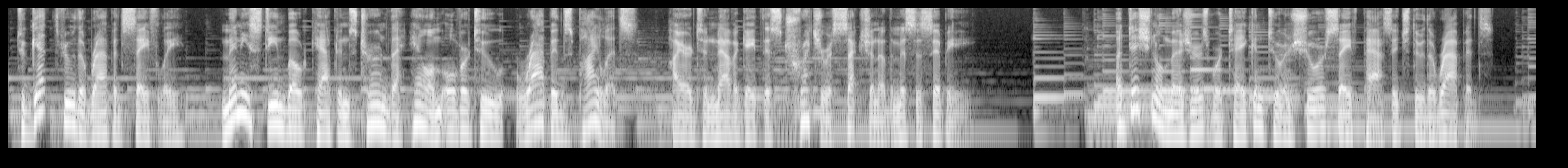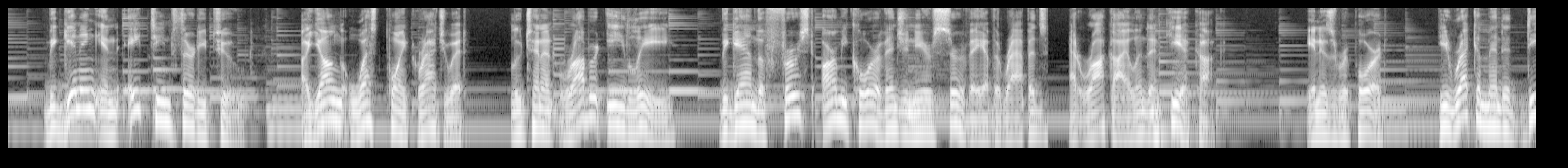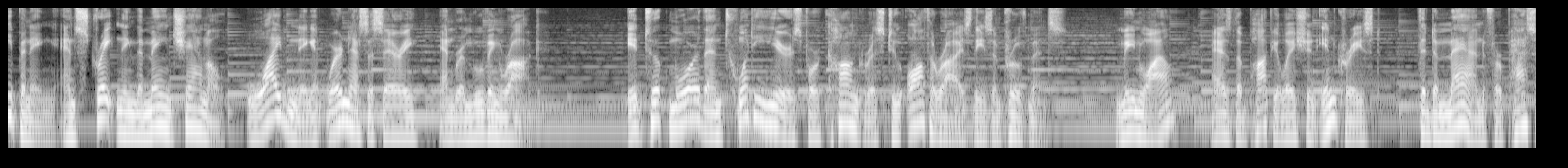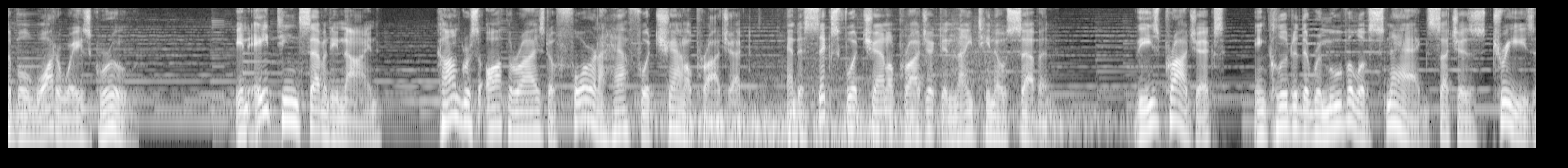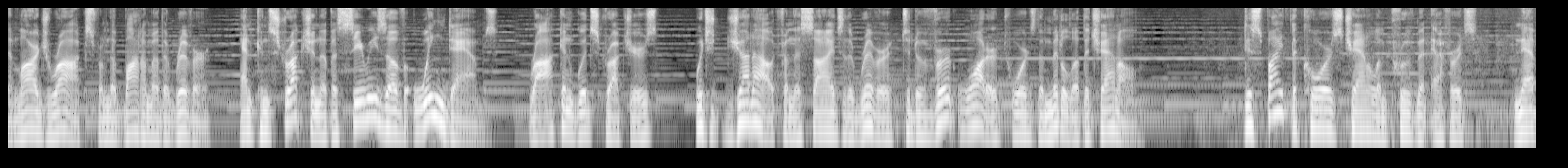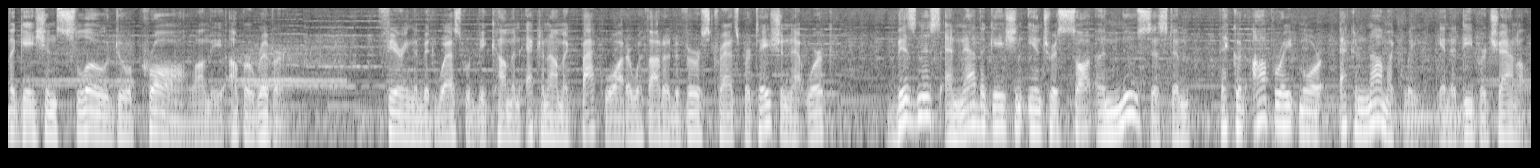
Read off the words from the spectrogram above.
To get through the rapids safely, many steamboat captains turned the helm over to rapids pilots, hired to navigate this treacherous section of the Mississippi. Additional measures were taken to ensure safe passage through the rapids. Beginning in 1832, a young West Point graduate, Lieutenant Robert E. Lee, began the first Army Corps of Engineers survey of the rapids at Rock Island and Keokuk. In his report, he recommended deepening and straightening the main channel, widening it where necessary, and removing rock. It took more than 20 years for Congress to authorize these improvements. Meanwhile, as the population increased, the demand for passable waterways grew. In 1879, Congress authorized a four and a half foot channel project and a six foot channel project in 1907. These projects included the removal of snags such as trees and large rocks from the bottom of the river and construction of a series of wing dams, rock and wood structures, which jut out from the sides of the river to divert water towards the middle of the channel. Despite the Corps' channel improvement efforts, navigation slowed to a crawl on the upper river. Fearing the Midwest would become an economic backwater without a diverse transportation network, business and navigation interests sought a new system that could operate more economically in a deeper channel.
